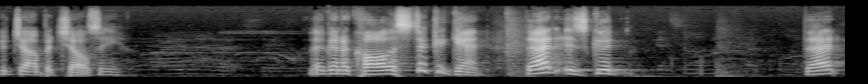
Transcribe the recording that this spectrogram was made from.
Good job at Chelsea. They're gonna call a stick again. That is good. That.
